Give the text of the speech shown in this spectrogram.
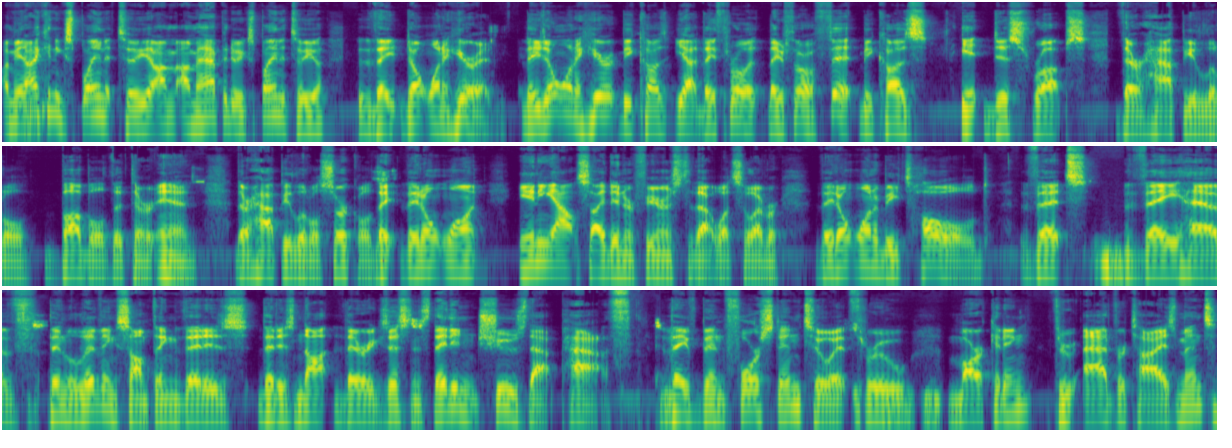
I mean, I mm-hmm. can explain it to you. I'm, I'm happy to explain it to you. They don't want to hear it. They don't want to hear it because, yeah, they throw it. They throw a fit because it disrupts their happy little bubble that they're in, their happy little circle. They they don't want any outside interference to that whatsoever. They don't want to be told that they have been living something that is that is not their existence. They didn't choose that path. They've been forced into it through marketing, through advertisement,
